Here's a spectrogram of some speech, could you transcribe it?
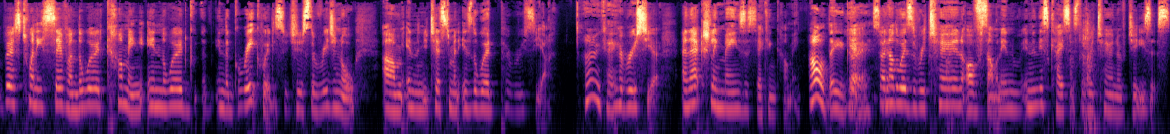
verse 27, the word coming in the word in the Greek word, which is the original um, in the New Testament, is the word parousia. Oh, okay. Parousia, and actually means the second coming. Oh, there you go. Yeah. So in other words, the return of someone. In, in this case, it's the return of Jesus.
